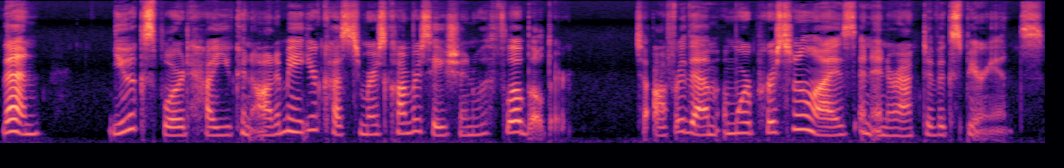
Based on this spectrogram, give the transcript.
Then, you explored how you can automate your customers' conversation with FlowBuilder to offer them a more personalized and interactive experience.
